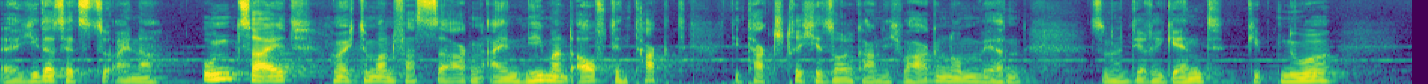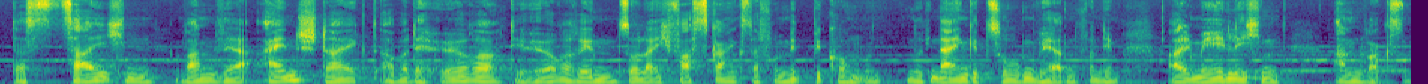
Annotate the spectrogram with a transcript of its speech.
Äh, jeder setzt zu einer Unzeit, möchte man fast sagen, ein, niemand auf den Takt. Die Taktstriche soll gar nicht wahrgenommen werden, sondern der Dirigent gibt nur das Zeichen, wann wer einsteigt, aber der Hörer, die Hörerin soll eigentlich fast gar nichts davon mitbekommen und nur hineingezogen werden von dem allmählichen Anwachsen.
